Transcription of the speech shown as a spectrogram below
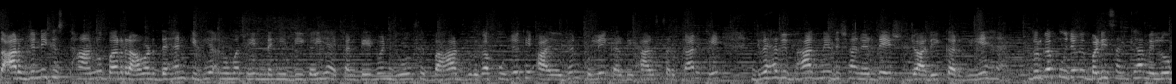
सार्वजनिक स्थानों पर रावण दहन की भी अनुमति नहीं दी गई है। कंटेनमेंट जोन से बाहर दुर्गा पूजा के आयोजन को लेकर बिहार सरकार के गृह विभाग ने दिशा निर्देश जारी कर दिए हैं। दुर्गा पूजा में बड़ी संख्या में लोग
